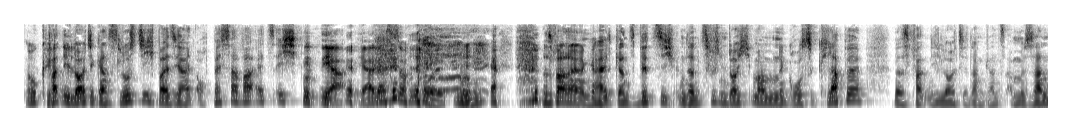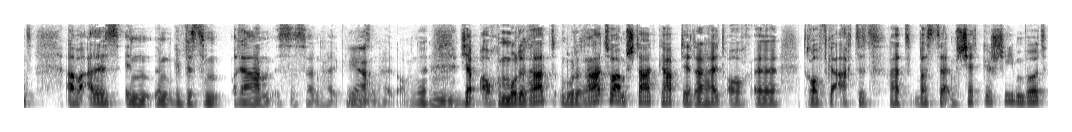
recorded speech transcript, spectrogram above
Okay. Fanden die Leute ganz lustig, weil sie halt auch besser war als ich. Ja, ja, das ist doch cool. Mhm. Das war dann halt ganz witzig und dann zwischendurch immer eine große Klappe. Das fanden die Leute dann ganz amüsant. Aber alles in einem gewissen Rahmen ist das dann halt gewesen Ja. halt auch. Ne? Ich habe auch einen Moderat Moderator am Start gehabt, der dann halt auch äh, drauf geachtet hat, was da im Chat geschrieben wird,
